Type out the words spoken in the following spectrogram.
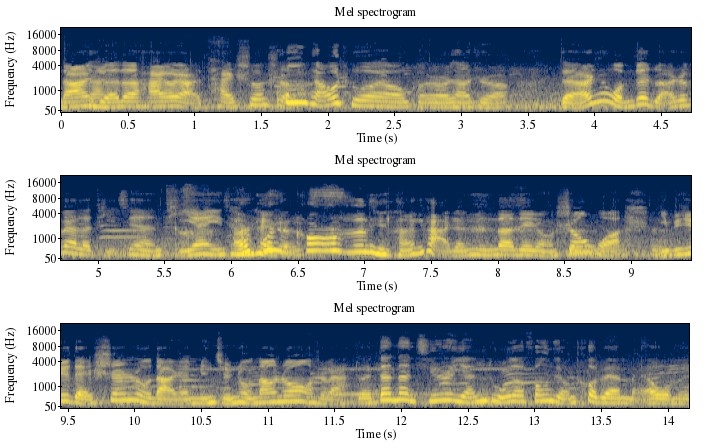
当然觉得还有点太奢侈了。空调车呀，可是它是。对，而且我们最主要是为了体现、体验一下，而不是抠斯里兰卡人民的这种生活，你必须得深入到人民群众当中，是吧？对，但但其实沿途的风景特别美，我们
